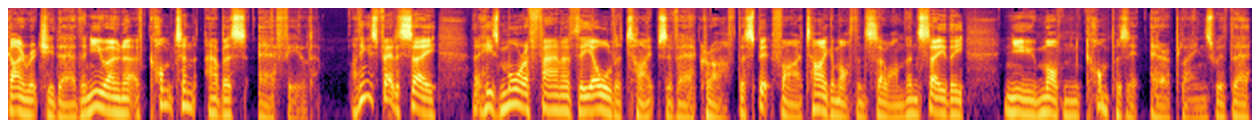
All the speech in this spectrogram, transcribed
Guy Ritchie there, the new owner of Compton Abbas Airfield. I think it's fair to say that he's more a fan of the older types of aircraft, the Spitfire, Tiger Moth, and so on, than, say, the new modern composite aeroplanes with their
